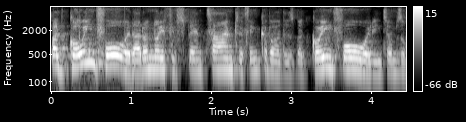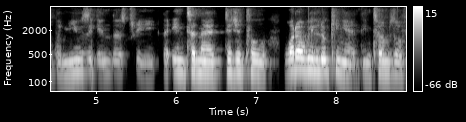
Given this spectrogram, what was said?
But going forward, I don't know if you've spent time to think about this, but going forward in terms of the music industry, the internet, digital, what are we looking at in terms of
